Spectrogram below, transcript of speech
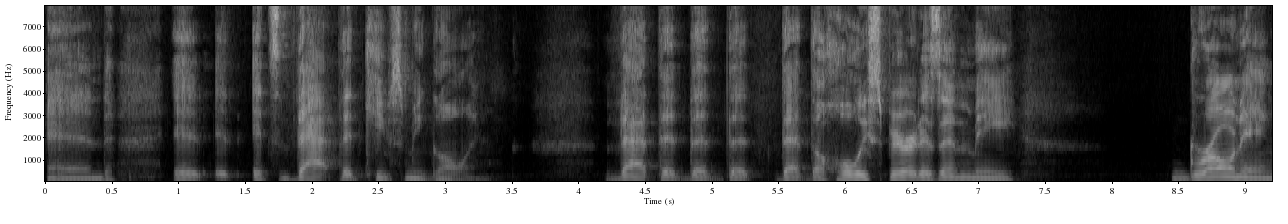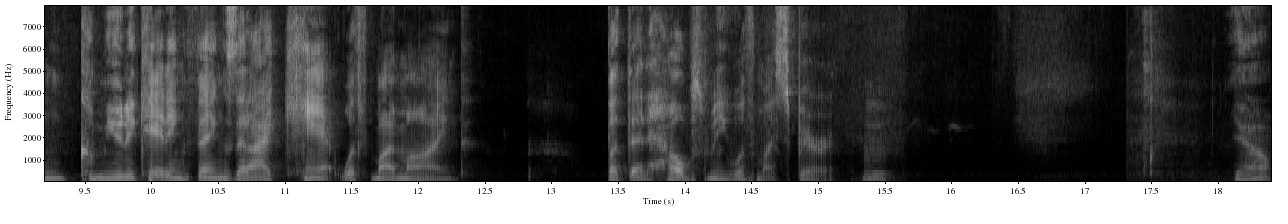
And it, it it's that that keeps me going. That that that that that the Holy Spirit is in me, groaning, communicating things that I can't with my mind, but that helps me with my spirit. Yeah.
